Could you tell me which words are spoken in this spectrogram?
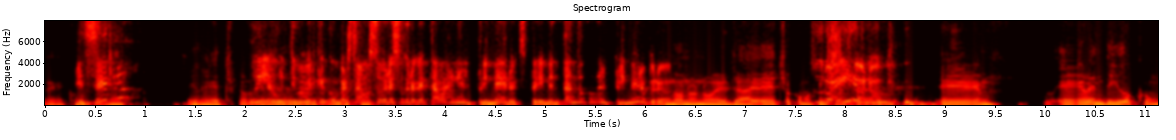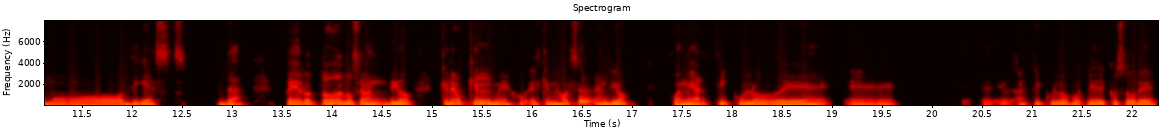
Eh, ¿En serio? Sí, de hecho. Uy, la última vez que conversamos sobre eso creo que estabas en el primero, experimentando con el primero, pero... No, no, no, ya he hecho como 50. ahí o no? Eh, he vendido como 10, ¿ya? Pero todos los he vendido. Creo que el, mejor, el que mejor se vendió fue mi artículo de eh, eh, artículo jurídico sobre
